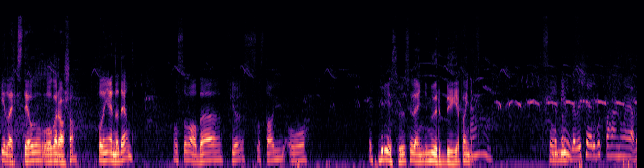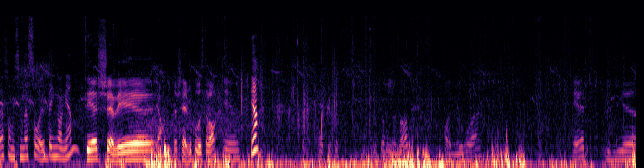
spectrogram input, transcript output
bilverksted og, og garasjer på den ene delen. Og så var det fjøs og stall og et grishus i den murbygget på enden. Ah. Det bildet vi ser bortpå her nå, er det sånn som det så ut den gangen? der ser vi ja, der ser vi hvordan det var. I, Ja. Fra fra begynnelsen har vi jo eh, her i eh,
